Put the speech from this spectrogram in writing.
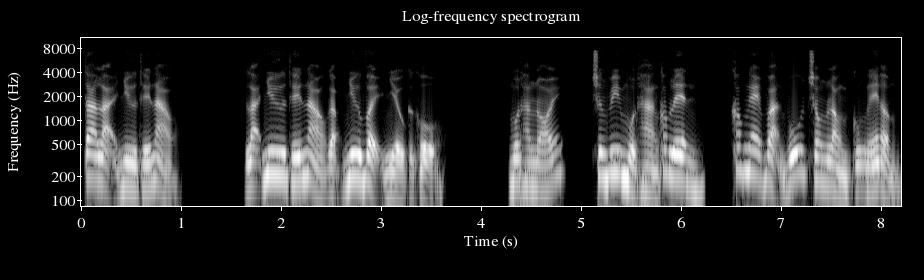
ta lại như thế nào? Lại như thế nào gặp như vậy nhiều cực khổ? Một hàng nói, Trương Vi một hàng khóc lên, khóc nghe vạn vũ trong lòng cũng ế ẩm.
